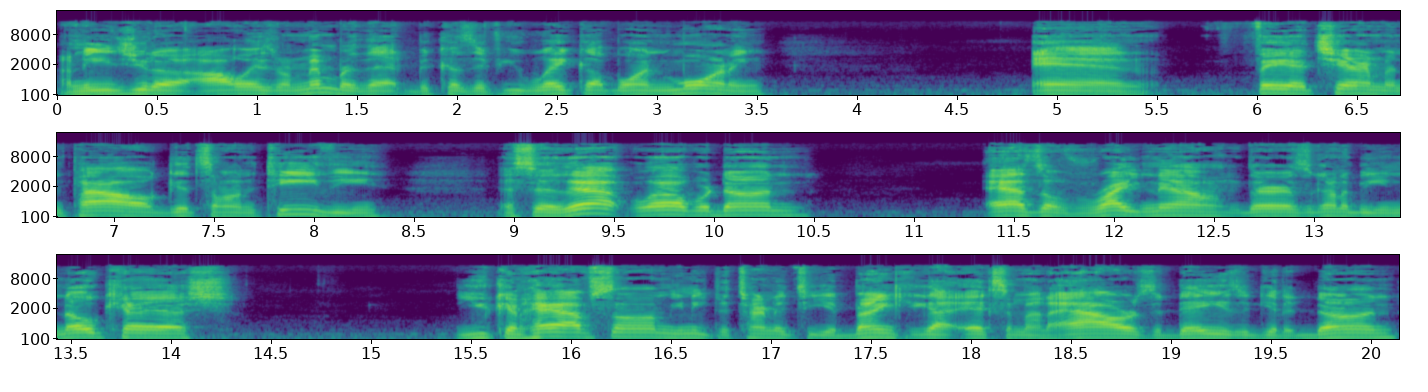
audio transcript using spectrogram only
I need you to always remember that because if you wake up one morning and Fed Chairman Powell gets on TV and says, Yeah, well, we're done. As of right now, there's going to be no cash. You can have some. You need to turn it to your bank. You got X amount of hours or days to get it done.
